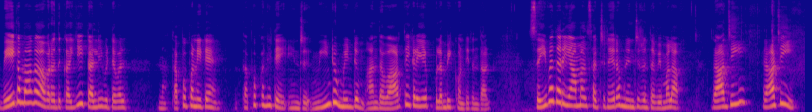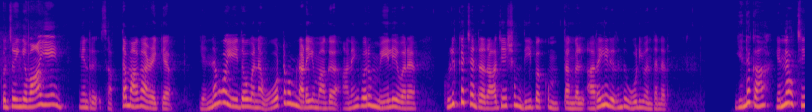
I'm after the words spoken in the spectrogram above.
வேகமாக அவரது கையை தள்ளிவிட்டவள். நான் தப்பு பண்ணிட்டேன் தப்பு பண்ணிட்டேன் என்று மீண்டும் மீண்டும் அந்த வார்த்தைகளையே புலம்பிக் கொண்டிருந்தாள். செய்வதறியாமல் சற்று நேரம் நின்றிருந்த விமலா ராஜி ராஜி கொஞ்சம் இங்கே வா ஏன்? என்று சப்தமாக அழைக்க. என்னவோ ஏதோவென ஓட்டமும் நடையுமாக அனைவரும் மேலே வர குளிக்கச் சென்ற ராஜேஷும் தீபக்கும் தங்கள் அறையிலிருந்து ஓடி வந்தனர். என்னக்கா என்னாச்சு?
